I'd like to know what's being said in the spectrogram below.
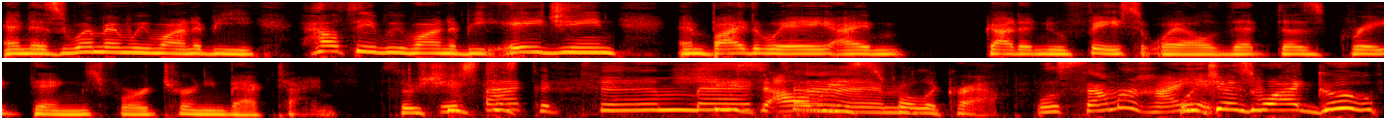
And as women, we want to be healthy, we want to be aging. And by the way, I'm got a new face oil that does great things for turning back time. So she's if I just could turn back she's always full of crap. Well, Salma Hayek. Which is why goop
